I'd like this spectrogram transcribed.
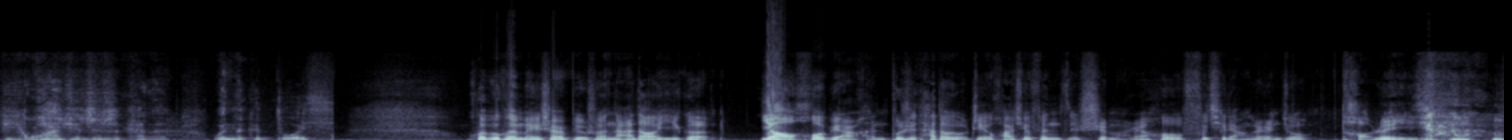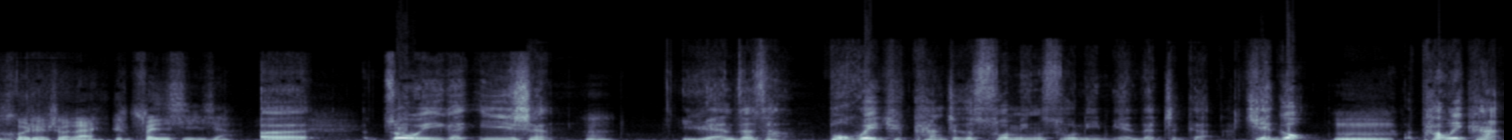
比化学知识可能问的更多一些。会不会没事儿？比如说拿到一个药后边很不是它都有这个化学分子式嘛，然后夫妻两个人就讨论一下，或者说来分析一下。呃，作为一个医生，嗯原则上不会去看这个说明书里面的这个结构，嗯他会看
